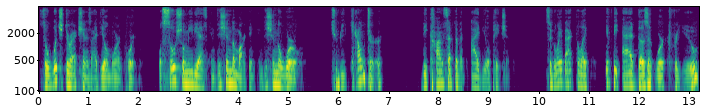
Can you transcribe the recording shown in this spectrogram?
So which direction is ideal more important? Well, social media has conditioned the market, conditioned the world to be counter the concept of an ideal patient. So going back to like, if the ad doesn't work for you,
